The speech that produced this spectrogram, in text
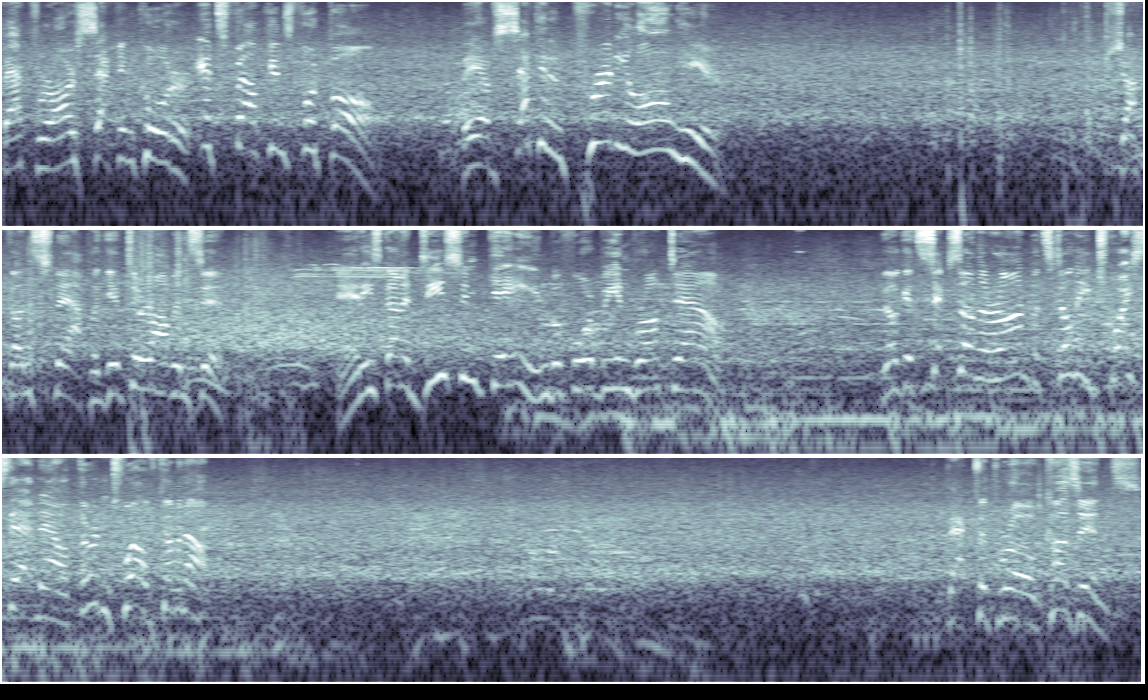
Back for our second quarter. It's Falcons football. They have second and pretty long here. Shotgun snap, a give to Robinson. And he's got a decent gain before being brought down. They'll get six on the run, but still need twice that now. Third and 12 coming up. Back to throw, Cousins.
